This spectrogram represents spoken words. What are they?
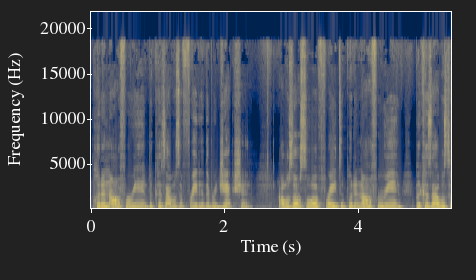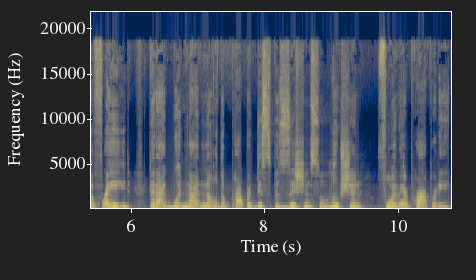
put an offer in because I was afraid of the rejection. I was also afraid to put an offer in because I was afraid that I would not know the proper disposition solution for that property.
